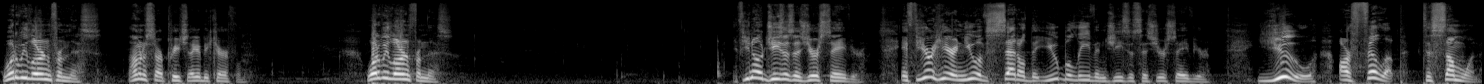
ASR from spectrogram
What do we learn from this? I'm going to start preaching. I got to be careful. What do we learn from this? If you know Jesus as your Savior, if you're here and you have settled that you believe in Jesus as your Savior, you are Philip to someone.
